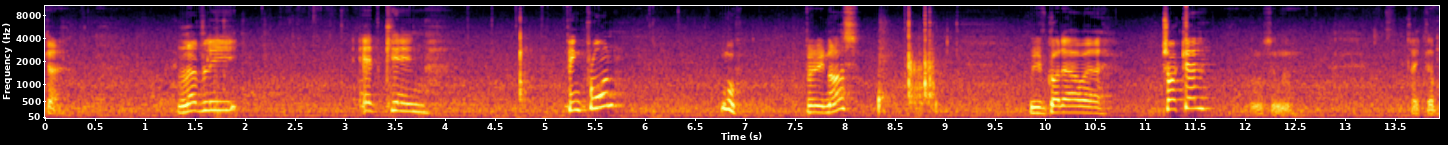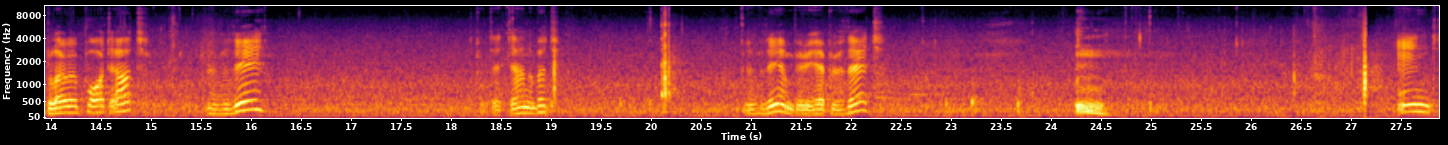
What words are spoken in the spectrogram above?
Okay. Lovely Aitken pink prawn. Ooh, very nice. We've got our chokka. I'm just gonna take the blower part out over there. Put that down a bit. Over there, I'm very happy with that. and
